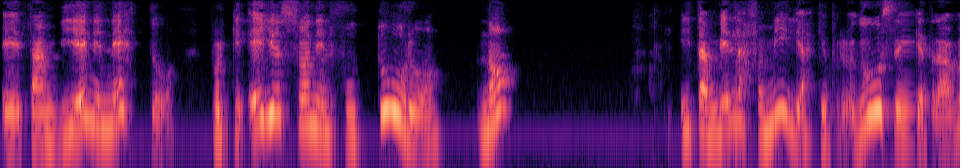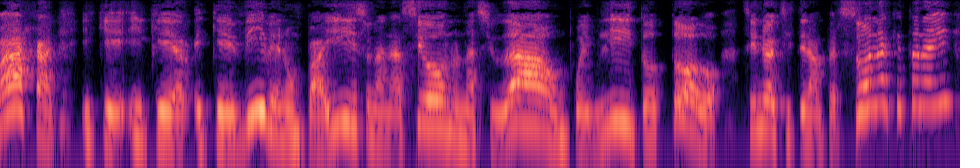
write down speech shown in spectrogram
eh, también en esto porque ellos son el futuro, ¿no? Y también las familias que producen, que trabajan y que, que, que viven un país, una nación, una ciudad, un pueblito, todo. Si no existieran personas que están ahí,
